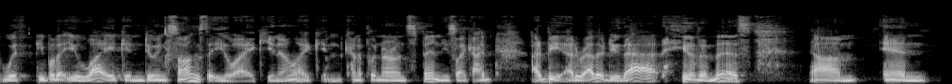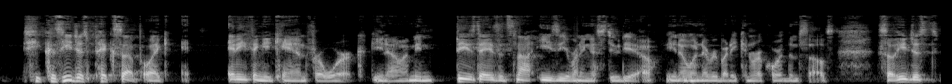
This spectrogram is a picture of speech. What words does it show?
with people that you like and doing songs that you like, you know, like and kind of putting our own spin?" He's like, "I'd I'd be I'd rather do that you know than this," um, and because he, he just picks up like anything he can for work, you know. I mean, these days it's not easy running a studio, you know, mm-hmm. when everybody can record themselves. So he just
